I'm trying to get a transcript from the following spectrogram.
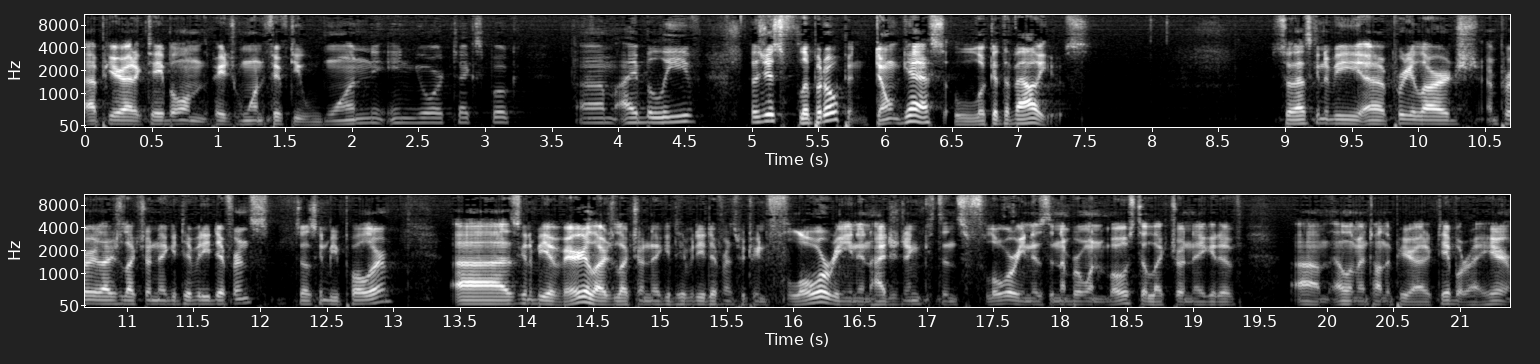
uh, periodic table on page 151 in your textbook, um, I believe. So just flip it open. Don't guess. Look at the values. So that's going to be a pretty large, a pretty large electronegativity difference. So it's going to be polar. Uh, there's going to be a very large electronegativity difference between fluorine and hydrogen, since fluorine is the number one most electronegative um, element on the periodic table right here.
